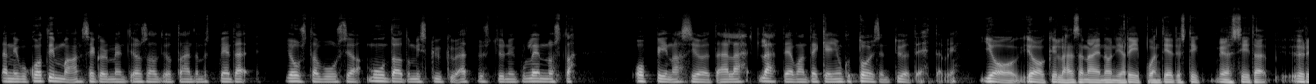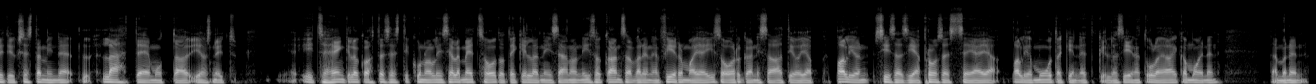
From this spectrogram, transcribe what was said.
tämän niin kuin kotimaan segmentin osalta jotain tämmöistä pientä joustavuus- ja muuntautumiskykyä, että pystyy niin kuin lennosta – oppiin asioita ja lähtee vaan tekemään jonkun toisen työtehtäviin. Joo, joo, kyllähän se näin on ja riippuen tietysti myös siitä yrityksestä, minne lähtee, mutta jos nyt itse henkilökohtaisesti, kun olin siellä Metso Autotekillä, niin sehän on iso kansainvälinen firma ja iso organisaatio ja paljon sisäisiä prosesseja ja paljon muutakin, että kyllä siinä tulee aikamoinen tämmöinen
